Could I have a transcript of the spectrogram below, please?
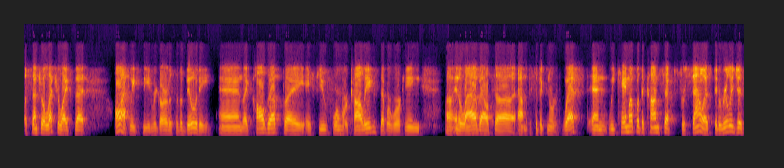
essential electrolytes that all athletes need, regardless of ability. And I called up a, a few former colleagues that were working uh, in a lab out uh, out in the Pacific Northwest, and we came up with the concept for Salus. They were really just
